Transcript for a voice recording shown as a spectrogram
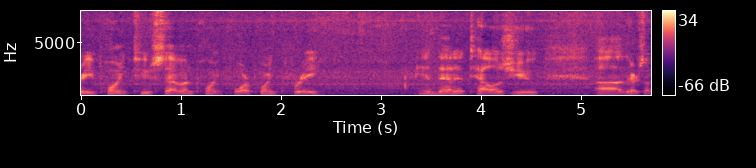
3.27.4.3 and then it tells you uh, there's a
